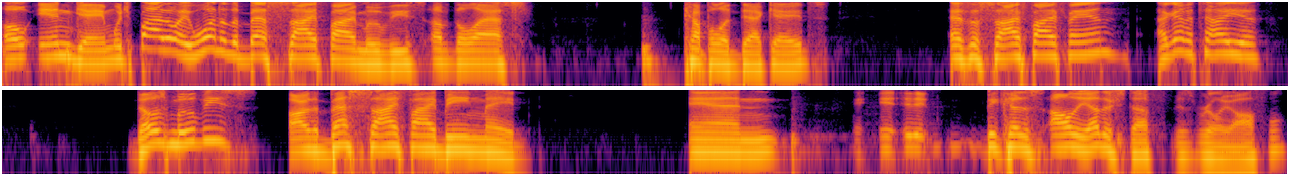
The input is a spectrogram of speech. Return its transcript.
oh Endgame, which by the way, one of the best sci-fi movies of the last couple of decades. As a sci-fi fan, I got to tell you those movies are the best sci-fi being made. And it, it, because all the other stuff is really awful.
